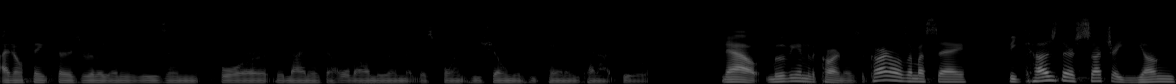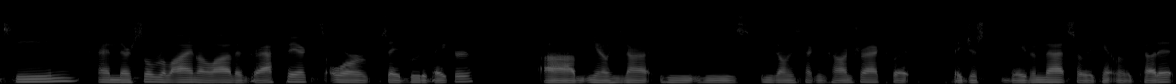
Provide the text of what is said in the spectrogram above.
I don't think there's really any reason for the Niners to hold on to him at this point. He's shown what he can and cannot do. Now, moving into the Cardinals. The Cardinals, I must say, because they're such a young team and they're still relying on a lot of their draft picks or say Budda Baker, um, you know, he's not he he's he's on his second contract, but they just gave him that, so they can't really cut it.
